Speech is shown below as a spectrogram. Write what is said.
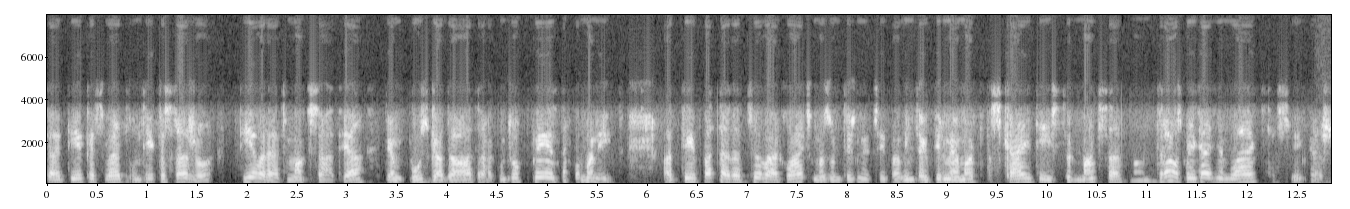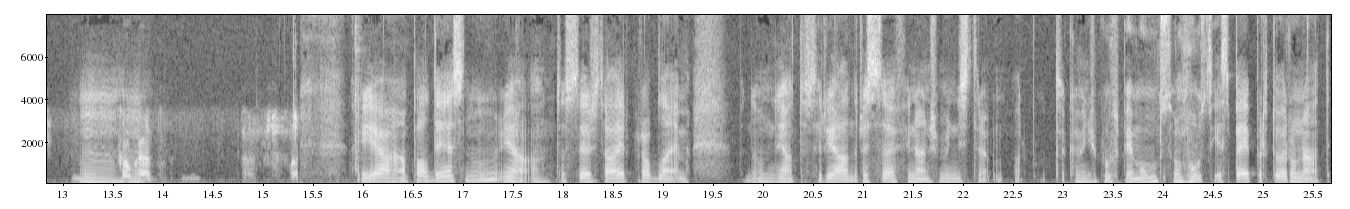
tā ir tie, kas ved un tie, kas ražo. Tie varētu maksāt, ja piemēram, pusgadu ātrāk, un to klients nepamanītu. Tiek patērēts cilvēku laiks mazumtirdzniecībā. Viņi tagad 1. martā skaitīs, tur maksā. Nu, drausmīgi aizņem laiku. Tas vienkārši mm -hmm. kaut kādā. Jā, paldies. Nu, jā, tas ir, tā ir problēma. Nu, jā, tas ir jāadresē finanšu ministram. Varbūt, ka viņš būs pie mums un būs iespēja par to runāt.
